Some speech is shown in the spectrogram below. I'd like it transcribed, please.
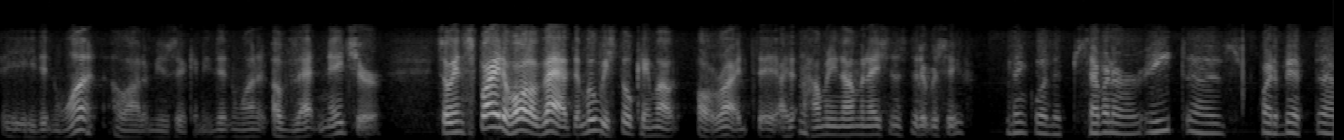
he, he didn't want a lot of music and he didn't want it of that nature. So, in spite of all of that, the movie still came out all right. Uh, How many nominations did it receive? I think was it seven or eight? Uh, quite a bit. Uh,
